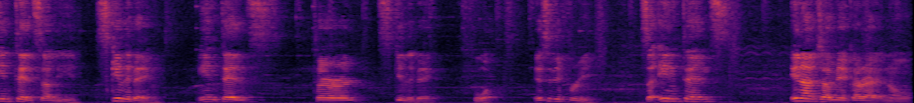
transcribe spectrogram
Intence a lead. Skillibeng. Intence third, Skillibeng fourth. You see the pre? So Intence. in Jamaica right now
